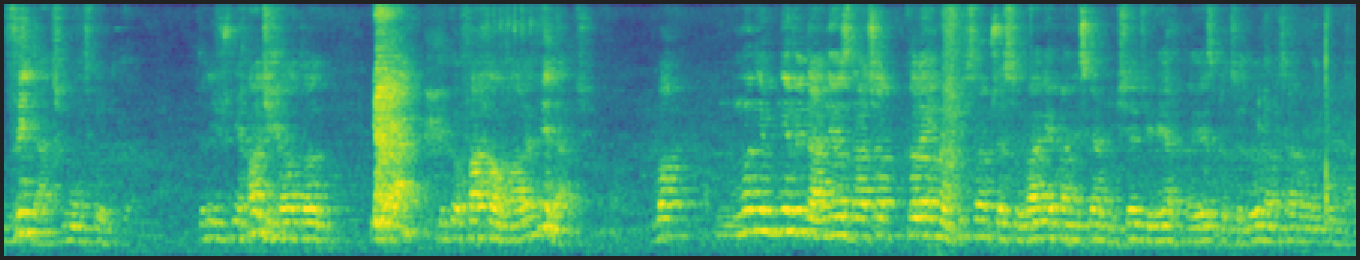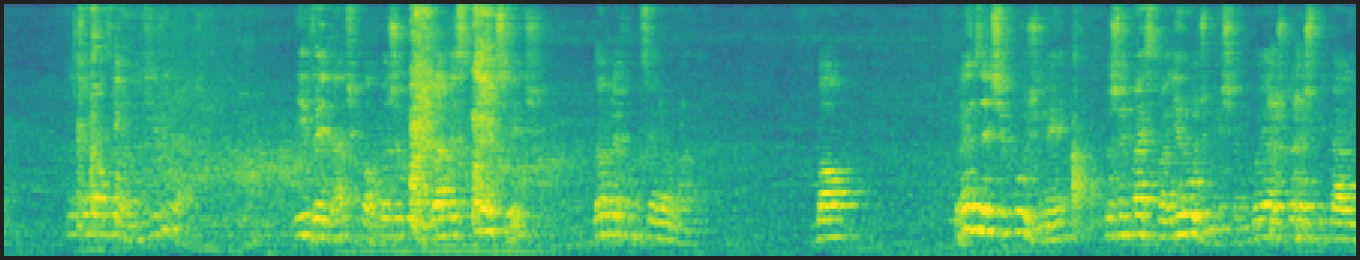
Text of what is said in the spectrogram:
wydać, mówiąc krótko. To już nie chodzi o to jak, tylko fachowo, ale wydać. Bo no nie, niewydanie oznacza kolejność pisma, przesuwanie, Panie Skarbnik siedzi, wie jak to jest, procedurą całą i tak dalej. To trzeba zrobić i wydać. I wydać po to, żeby zabezpieczyć dobre funkcjonowanie. Bo prędzej czy później, proszę Państwa, nie łudźmy się, bo ja już trochę szpitali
